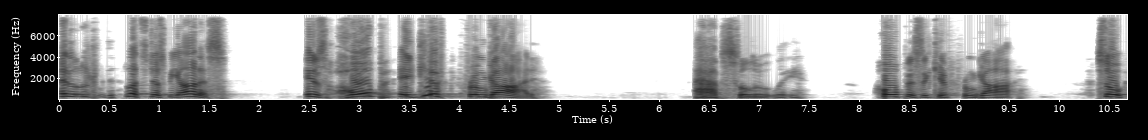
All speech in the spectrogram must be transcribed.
And let's just be honest is hope a gift from God? Absolutely. Hope is a gift from God. So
